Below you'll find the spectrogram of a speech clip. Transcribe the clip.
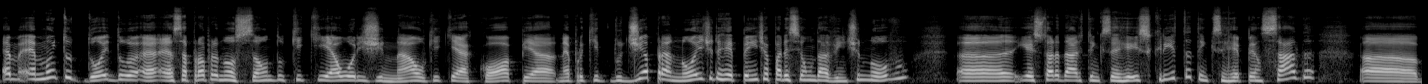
É, é muito doido é, essa própria noção do que, que é o original, o que, que é a cópia, né? Porque do dia pra noite, de repente, apareceu um Da Vinci novo. Uh, e a história da arte tem que ser reescrita, tem que ser repensada. Uh,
